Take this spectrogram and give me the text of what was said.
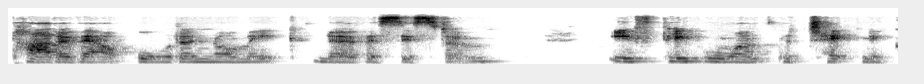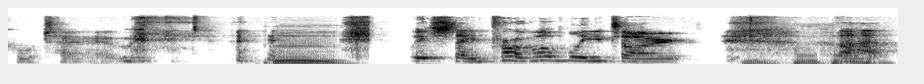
part of our autonomic nervous system, if people want the technical term, mm. which they probably don't. but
